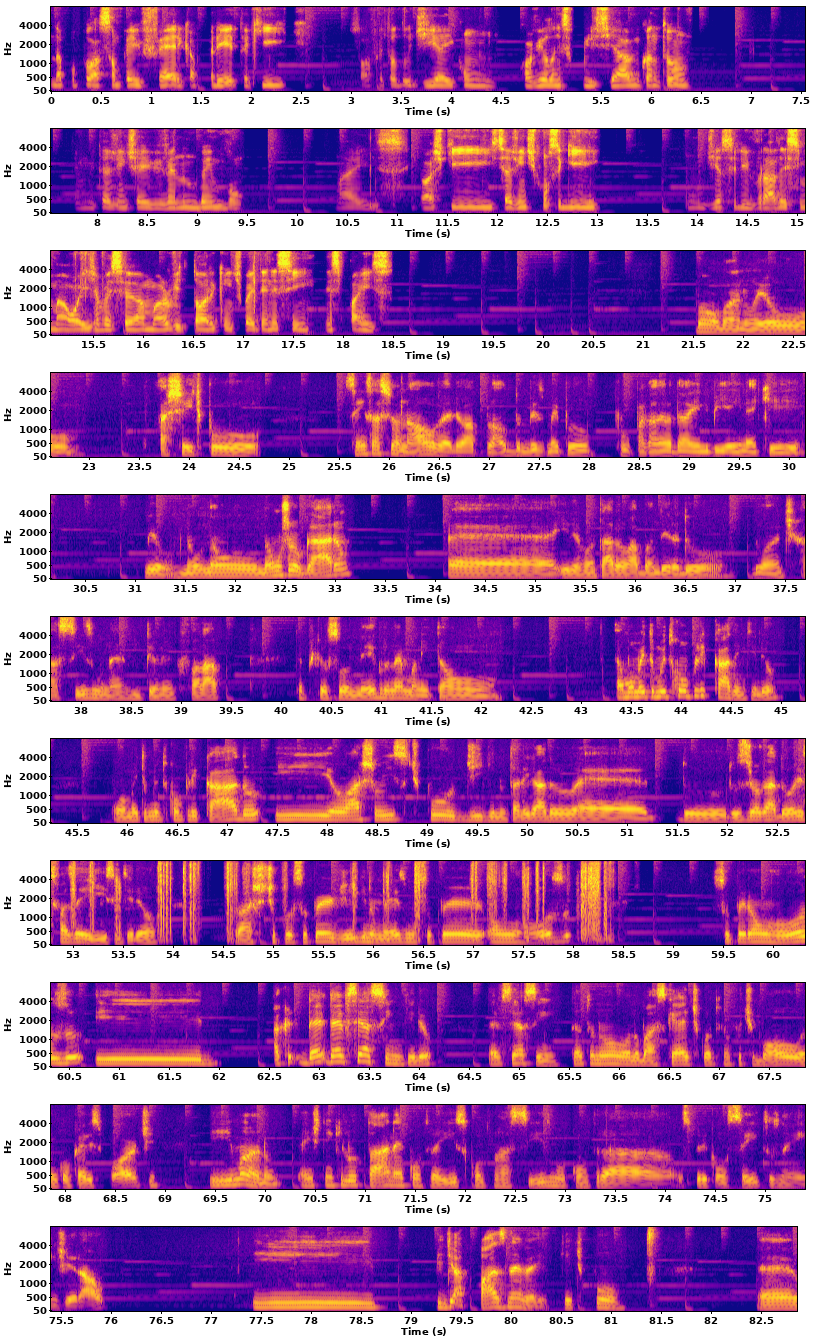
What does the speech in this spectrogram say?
da população periférica preta que sofre todo dia aí com, com a violência policial, enquanto tem muita gente aí vivendo no bem bom. Mas eu acho que se a gente conseguir um dia se livrar desse mal aí, já vai ser a maior vitória que a gente vai ter nesse, nesse país. Bom, mano, eu achei, tipo, sensacional, velho. Eu aplaudo mesmo aí pro, pro, pra galera da NBA, né? Que, meu, não, não, não jogaram é, e levantaram a bandeira do, do antirracismo, né? Não tenho nem o que falar, até porque eu sou negro, né, mano? Então é um momento muito complicado, entendeu? É um momento muito complicado e eu acho isso, tipo, digno, tá ligado? É, do, dos jogadores fazer isso, entendeu? Eu acho, tipo, super digno mesmo, super honroso. Super honroso e deve ser assim, entendeu? Deve ser assim, tanto no, no basquete quanto no futebol ou em qualquer esporte. E, mano, a gente tem que lutar, né, contra isso, contra o racismo, contra os preconceitos, né, em geral. E pedir a paz, né, velho? Porque, tipo, é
